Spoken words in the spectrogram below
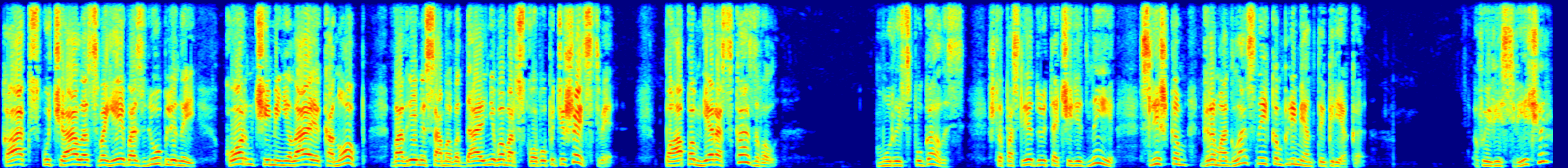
Как скучала своей возлюбленной, кормчей Менелая Каноп во время самого дальнего морского путешествия. Папа мне рассказывал. Мура испугалась, что последуют очередные, слишком громогласные комплименты грека. — Вы весь вечер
